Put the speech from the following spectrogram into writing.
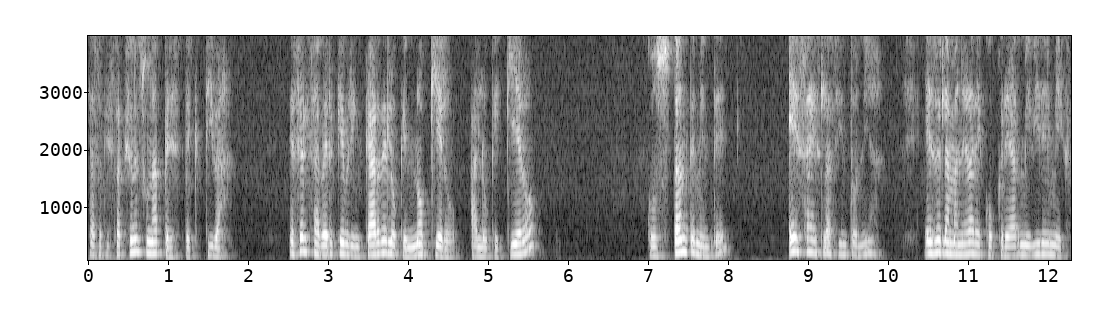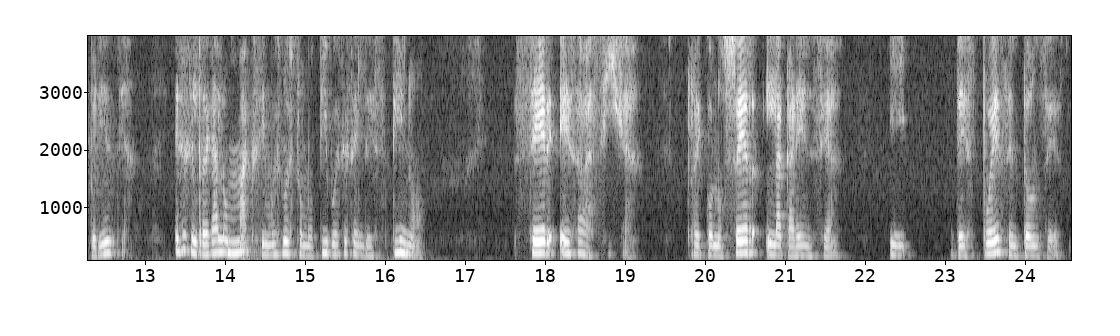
La satisfacción es una perspectiva. Es el saber que brincar de lo que no quiero a lo que quiero constantemente, esa es la sintonía. Esa es la manera de co-crear mi vida y mi experiencia. Ese es el regalo máximo, es nuestro motivo, ese es el destino. Ser esa vasija, reconocer la carencia y después entonces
